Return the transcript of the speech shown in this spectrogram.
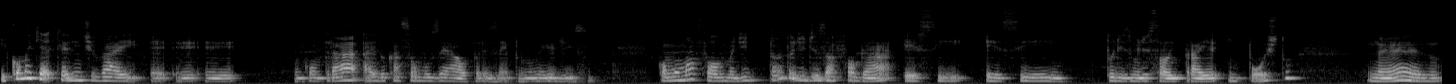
e como é que, é, que a gente vai é, é, é, encontrar a educação museal, por exemplo, no meio disso? Como uma forma de tanto de desafogar esse, esse turismo de sol e praia imposto, né,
